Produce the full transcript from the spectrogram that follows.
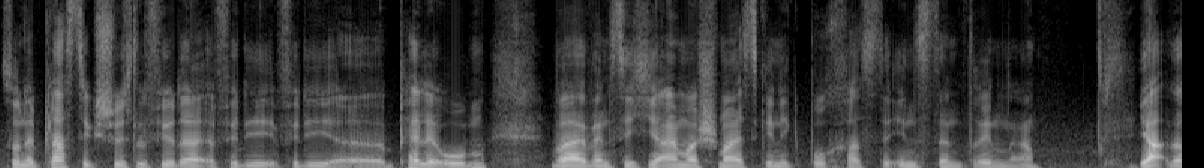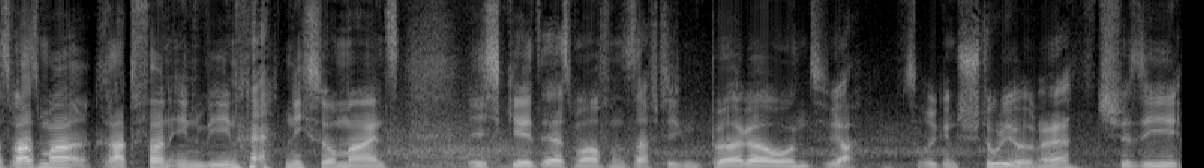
So eine Plastikschüssel für, der, für die, für die äh, Pelle oben. Weil wenn es dich hier einmal schmeißt, Genickbruch, hast du instant drin. Ja? Ja, das war's mal. Radfahren in Wien, nicht so meins. Ich gehe jetzt erstmal auf einen saftigen Burger und ja, zurück ins Studio. Ne? Tschüssi.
